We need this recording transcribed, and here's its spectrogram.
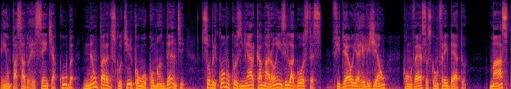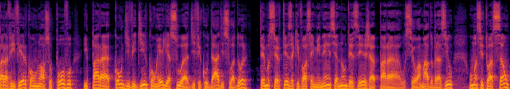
em um passado recente, a Cuba, não para discutir com o comandante sobre como cozinhar camarões e lagostas, Fidel e a religião, conversas com Frei Beto, mas para viver com o nosso povo e para condividir com ele a sua dificuldade e sua dor? Temos certeza que Vossa Eminência não deseja para o seu amado Brasil uma situação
